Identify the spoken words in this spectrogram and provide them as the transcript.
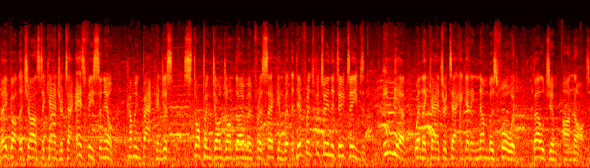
They've got the chance to counter-attack. SV Sunil coming back and just stopping John John Dohmen for a second, but the difference between the two teams, India, when they counter-attack, are getting numbers forward. Belgium are not.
